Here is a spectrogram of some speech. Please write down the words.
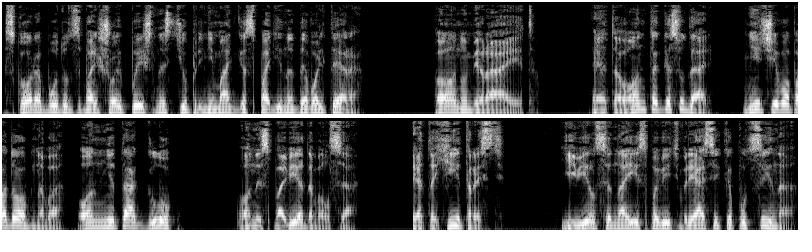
Скоро будут с большой пышностью принимать господина де Вольтера. Он умирает. Это он-то, государь? Ничего подобного, он не так глуп. Он исповедовался. Это хитрость. Явился на исповедь в рясе капуцина.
